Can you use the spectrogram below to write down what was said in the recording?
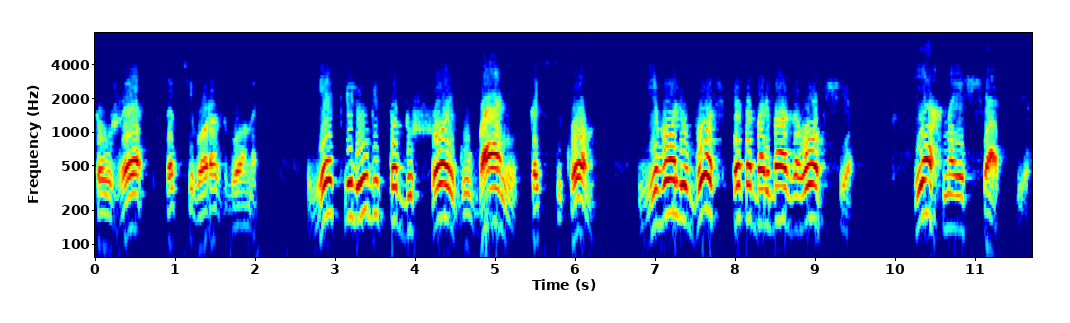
то уже со всего разгона. Если любит, то душой, губами, костяком. Его любовь — это борьба за общее, всехное счастье.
